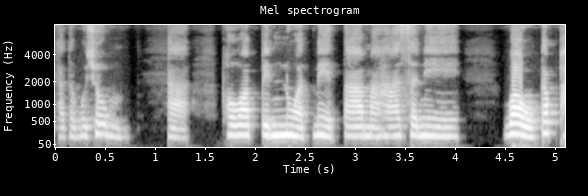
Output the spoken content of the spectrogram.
ค่ะท่านผู้ชมค่ะ เพราะว่าเป็นหนวดเมตตามหาเสน่ห์เว้ากับไผ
